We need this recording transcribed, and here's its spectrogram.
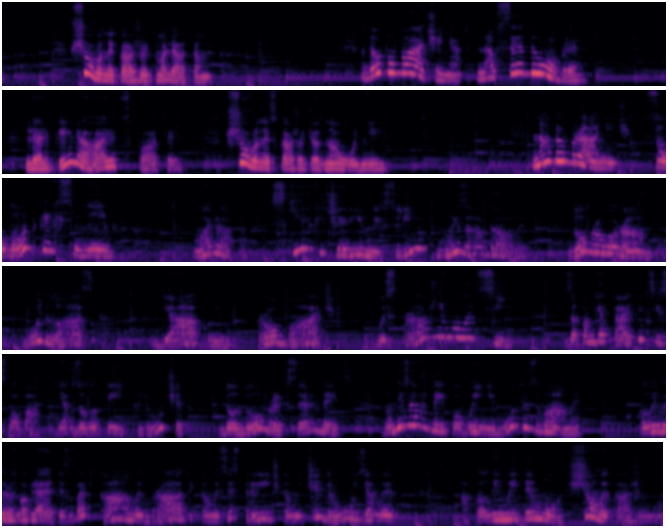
Що вони кажуть малятам? До побачення. На все добре. Ляльки лягають спати. Що вони скажуть одна одній? На добраніч. Солодких снів. Малята, скільки чарівних слів ми згадали. Доброго ранку, будь ласка, дякую, пробач. Ви справжні молодці. Запам'ятайте ці слова як золотий ключик до добрих сердець. Вони завжди повинні бути з вами. Коли ви розмовляєте з батьками, братиками, сестричками чи друзями. А коли ми йдемо, що ми кажемо?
